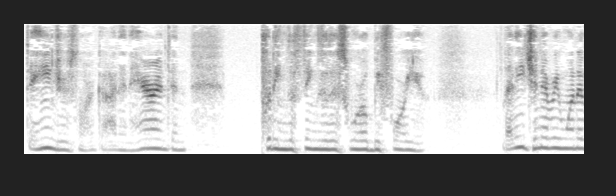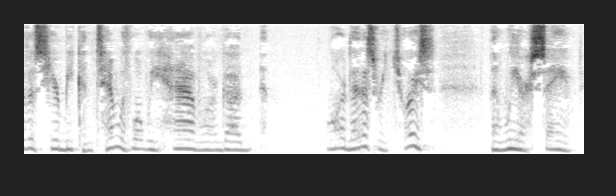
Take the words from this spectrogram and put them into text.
dangers, Lord God, inherent in putting the things of this world before you. Let each and every one of us here be content with what we have, Lord God. Lord, let us rejoice that we are saved.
